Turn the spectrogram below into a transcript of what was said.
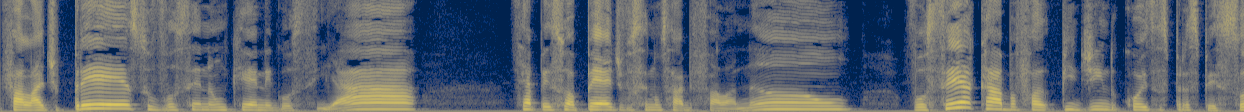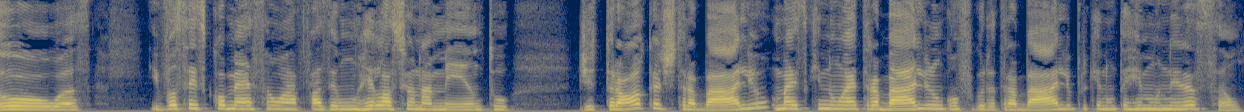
falar de preço, você não quer negociar. Se a pessoa pede, você não sabe falar não. Você acaba pedindo coisas para as pessoas e vocês começam a fazer um relacionamento de troca de trabalho, mas que não é trabalho, não configura trabalho porque não tem remuneração.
